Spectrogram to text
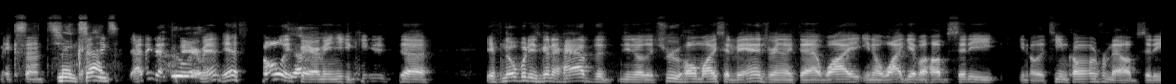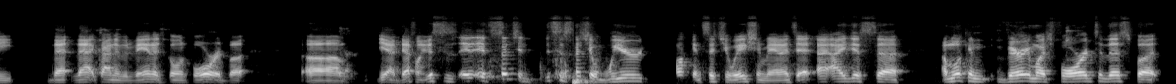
Makes sense. Makes I think, sense. I think that's fair, man. Yeah, it's totally Yeah. fair. I mean, you can't uh, if nobody's going to have the you know the true home ice advantage or anything like that. Why you know why give a hub city you know the team coming from that hub city that that kind of advantage going forward? But um, yeah, definitely. This is it, it's such a this is such a weird fucking situation, man. It's I, I just uh, I'm looking very much forward to this. But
